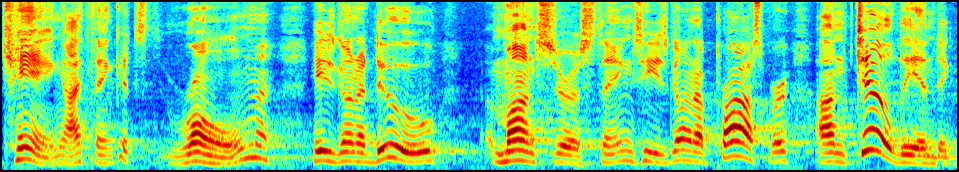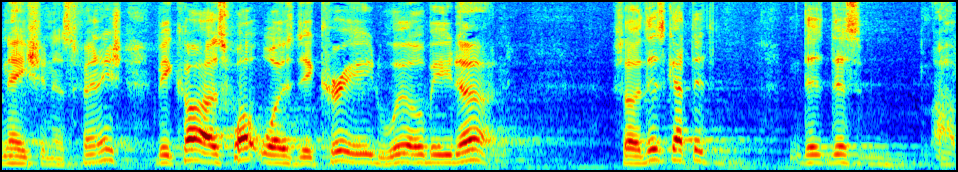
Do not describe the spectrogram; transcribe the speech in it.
king, I think it's Rome. He's going to do monstrous things. He's going to prosper until the indignation is finished, because what was decreed will be done. So this got this, this, this uh,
